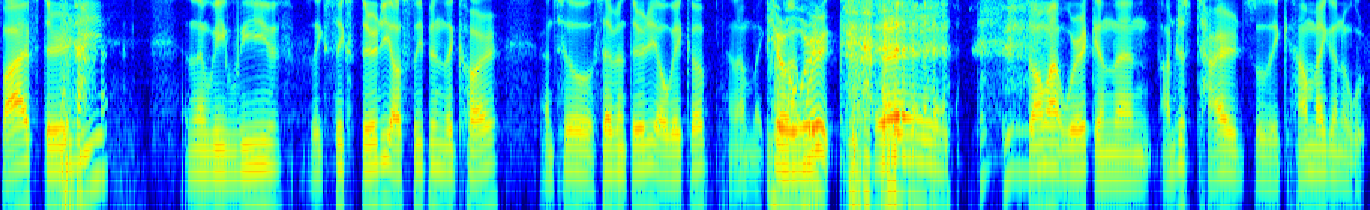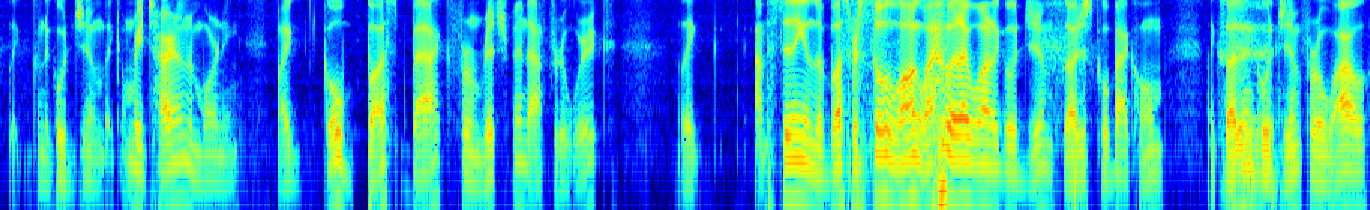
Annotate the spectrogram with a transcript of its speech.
Five thirty, and then we leave like six thirty. I'll sleep in the car until seven thirty. I'll wake up and I'm like, You're I'm at work. work. Hey. so I'm at work and then I'm just tired. So like, how am I gonna like gonna go gym? Like I'm already tired in the morning. If I go bus back from Richmond after work, like I'm sitting in the bus for so long. Why would I want to go gym? So I just go back home. Like so, I didn't go gym for a while,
